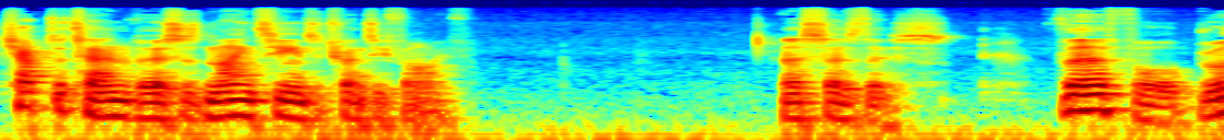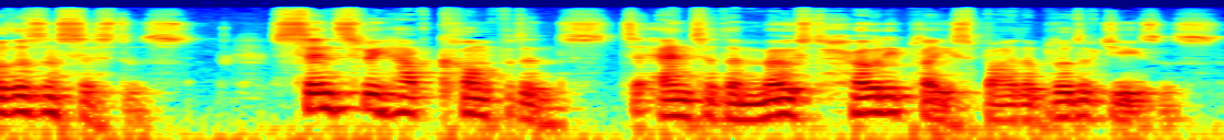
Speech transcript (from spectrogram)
chapter 10, verses 19 to 25. And it says this Therefore, brothers and sisters, since we have confidence to enter the most holy place by the blood of Jesus,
